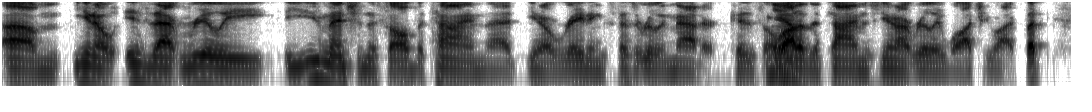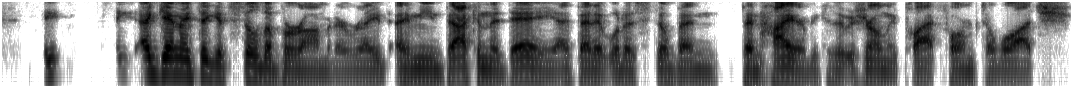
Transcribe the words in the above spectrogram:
um, you know, is that really? You mention this all the time that you know ratings doesn't really matter because a Yeah. lot of the times you're not really watching live. But it, again, I think it's still the barometer, right? I mean, back in the day, I bet it would have still been been higher because it was your only platform to watch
